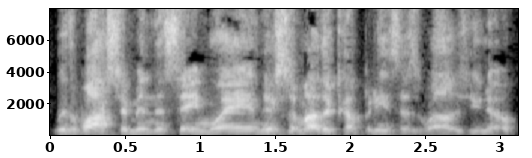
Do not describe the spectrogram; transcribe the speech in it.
with Wasserman the same way and there's some other companies as well as you know.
